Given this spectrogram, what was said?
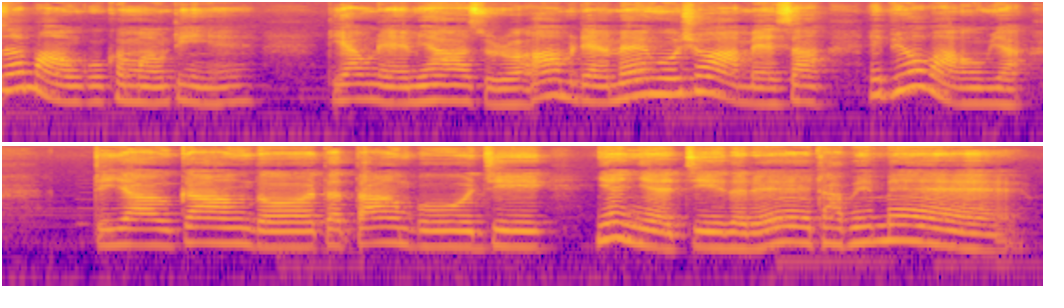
စမ်းပါဦးကိုကမောင်တင်ရဲ့တယောက်နဲ့အများဆိုတော့အာမတန်မန်ကိုလျှော့ရမယ်စားအေးပြောပါအောင်ဗျတယောက်ကောင်းတော့တတောင်းဘူကြီးညက်ညက်ကြီးတဲ့ဒါပေမဲ့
